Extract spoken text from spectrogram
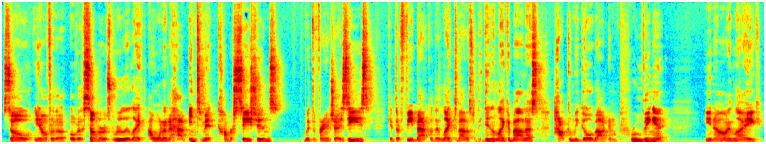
So, you know, for the over the summer, it was really like I wanted to have intimate conversations with the franchisees, get their feedback, what they liked about us, what they didn't like about us, how can we go about improving it, you know, and like,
